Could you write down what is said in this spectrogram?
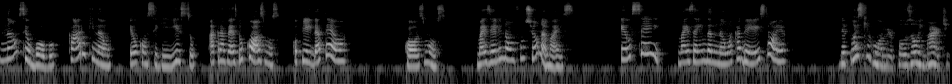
Não, seu bobo, claro que não. Eu consegui isso através do Cosmos. Copiei da tela. Cosmos? Mas ele não funciona mais. Eu sei, mas ainda não acabei a história. Depois que Homer pousou em Marte,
